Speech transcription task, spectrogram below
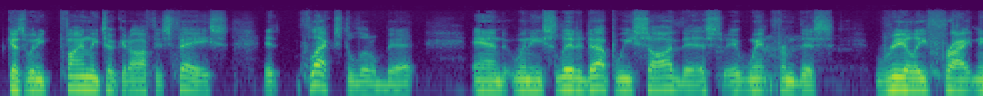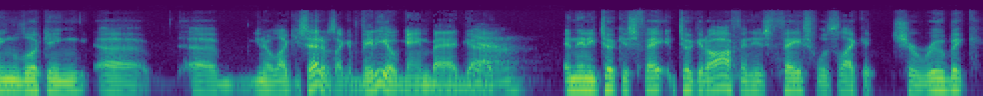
Because when he finally took it off his face, it flexed a little bit. And when he slid it up, we saw this. It went from this really frightening looking, uh, uh, you know, like you said, it was like a video game bad guy. Yeah. And then he took his face, took it off, and his face was like a cherubic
